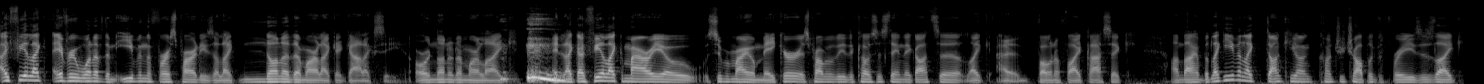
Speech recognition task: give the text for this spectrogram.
I feel like every one of them, even the first parties, are like none of them are like a Galaxy, or none of them are like, and, like I feel like Mario, Super Mario Maker is probably the closest thing they got to like a bona fide classic on that. But like even like Donkey Kong Country Tropical Freeze is like,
